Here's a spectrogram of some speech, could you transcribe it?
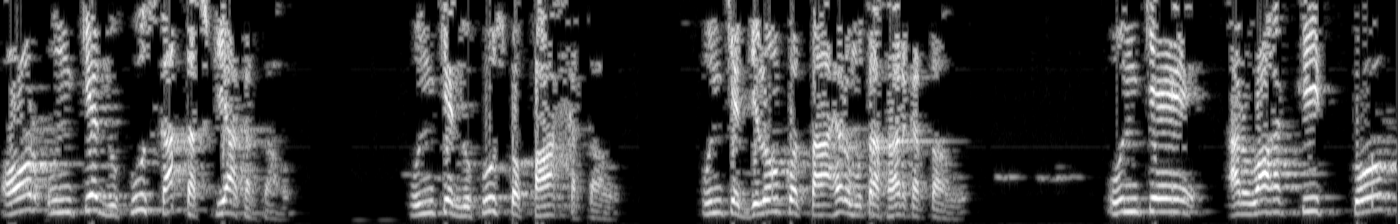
اور ان کے نفوس کا تشکیہ کرتا ہو، ان کے نفوس کو پاک کرتا ہو، ان کے دلوں کو طاہر و متحر کرتا ہو، ان کے ارواح کی کو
